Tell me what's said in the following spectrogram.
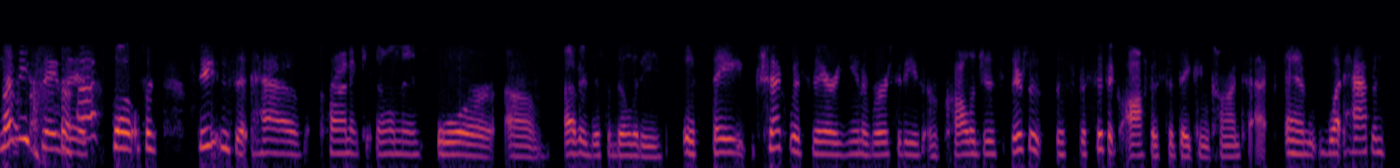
Let me say this. so for students that have chronic illness or um, other disabilities, if they check with their universities or colleges, there's a, a, specific office that they can contact. And what happens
